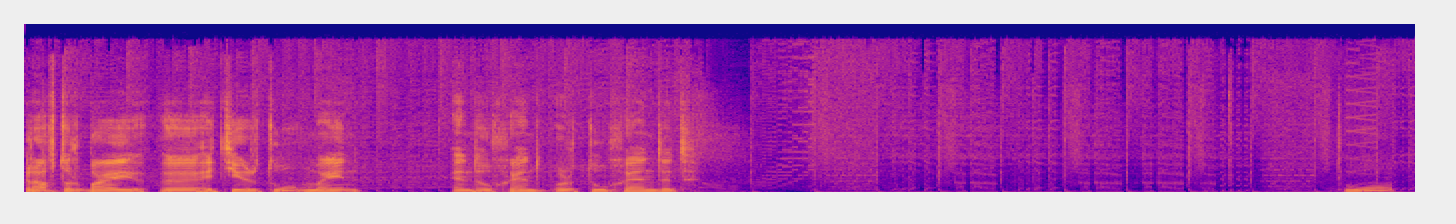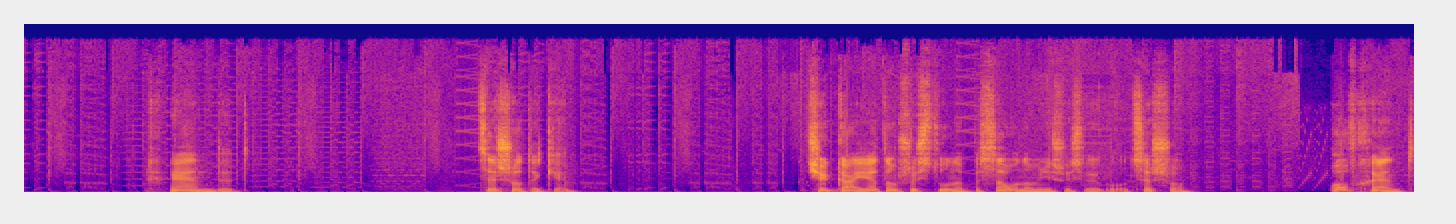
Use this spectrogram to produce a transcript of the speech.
Craft or buy uh, a tier 2 main and offhand or two-handed Two-handed. Це що таке? Чекай, я там щось ту написав, воно мені щось вибило. Це що? Offhand.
